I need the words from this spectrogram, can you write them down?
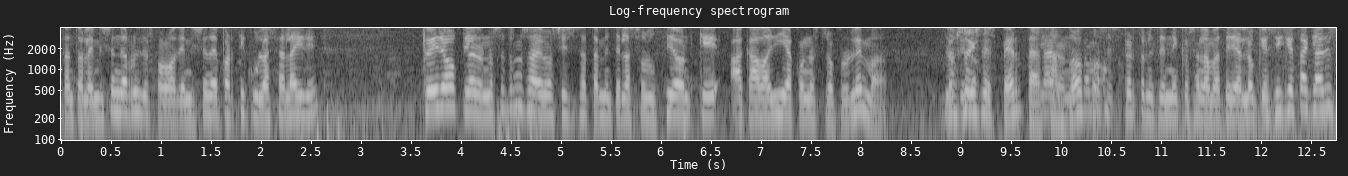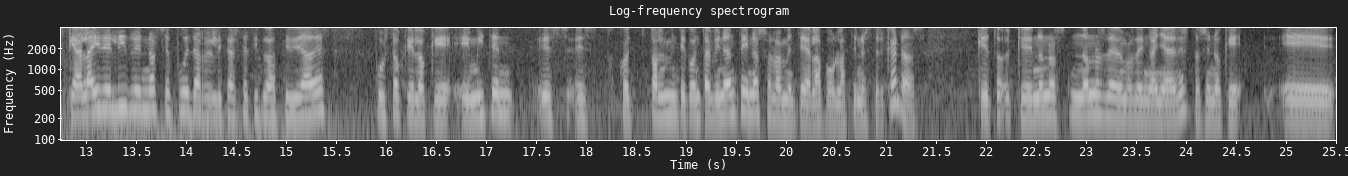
tanto la emisión de ruidos como la emisión de partículas al aire. Pero claro, nosotros no sabemos si es exactamente la solución que acabaría con nuestro problema no sois expertas tampoco. No somos expertos ni técnicos en la materia. Lo que sí que está claro es que al aire libre no se puede realizar este tipo de actividades, puesto que lo que emiten es, totalmente contaminante y no solamente a las poblaciones cercanas. Que, que no, nos, no, nos, debemos de engañar en esto, sino que eh,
